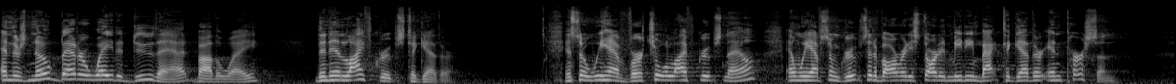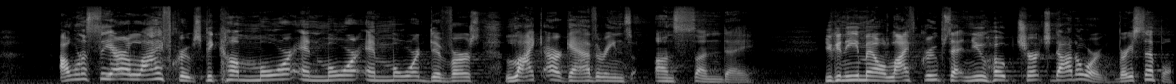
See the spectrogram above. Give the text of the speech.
And there's no better way to do that, by the way, than in life groups together. And so we have virtual life groups now, and we have some groups that have already started meeting back together in person. I want to see our life groups become more and more and more diverse, like our gatherings on Sunday. You can email lifegroups at newhopechurch.org. Very simple.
